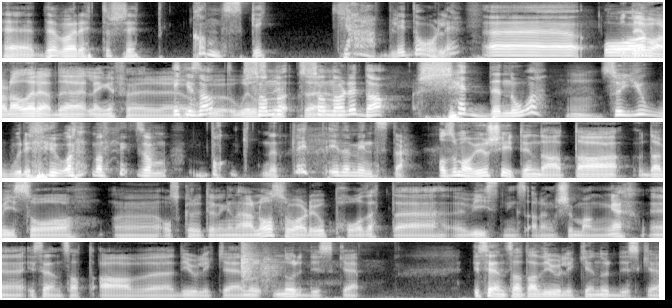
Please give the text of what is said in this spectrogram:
Eh, det var rett og slett ganske jævlig dårlig. Eh, og, og, det var det allerede lenge før uh, ikke sant? Will Smith. Så, så, eh, når det da skjedde noe, mm. så gjorde det jo at man liksom våknet litt, i det minste. Og så må vi jo skyte inn da at da, da vi så uh, Oscar-utdelingen her nå, så var det jo på dette visningsarrangementet uh, iscenesatt av de ulike nordiske Iscenesatt av de ulike nordiske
